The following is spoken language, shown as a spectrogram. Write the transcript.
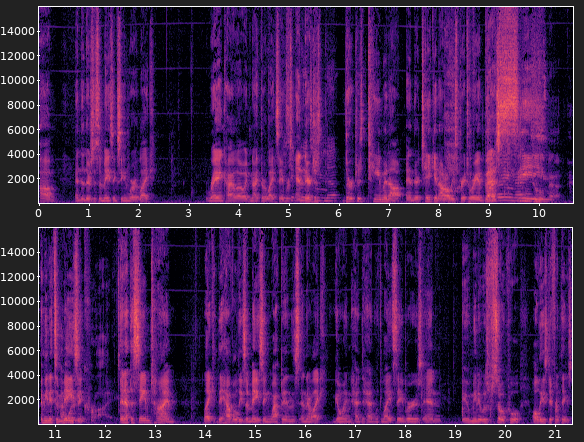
Snoke. Um, and then there's this amazing scene where like Rey and Kylo ignite their lightsabers, and they're just up. they're just teaming up, and they're taking out all these Praetorian Best guards. scene. I mean, it's I wanted to amazing. cry. And at the same time, like they have all these amazing weapons, and they're like going head to head with lightsabers, and I mean, it was so cool. All these different things.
